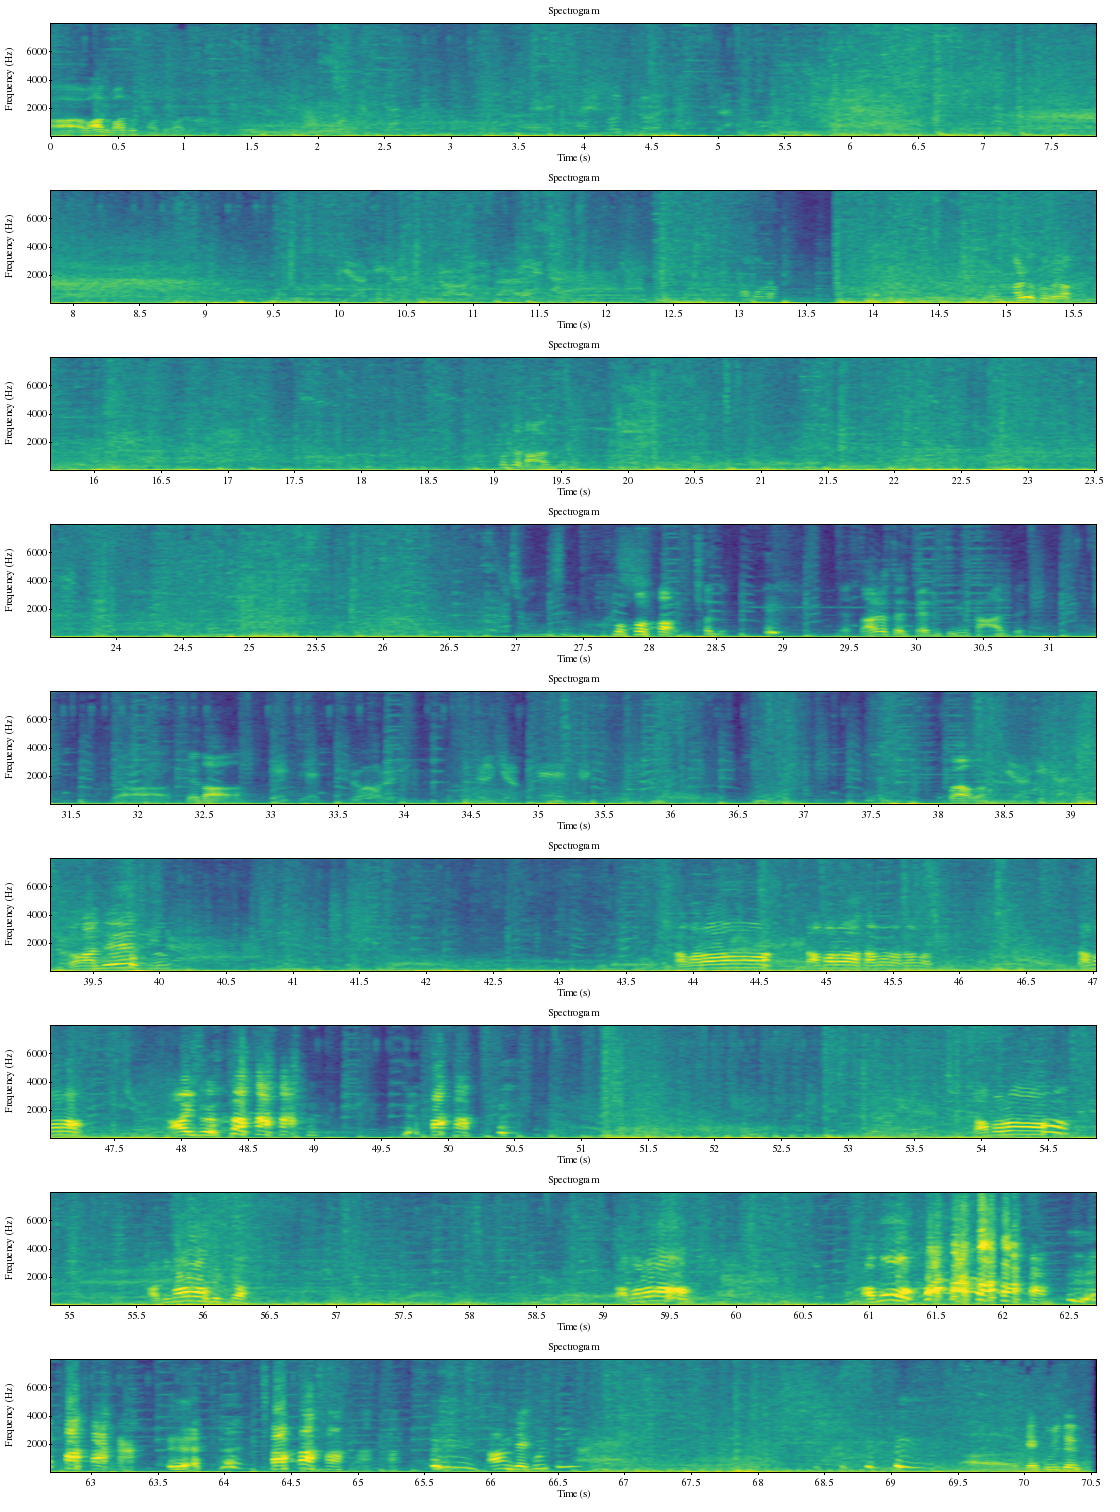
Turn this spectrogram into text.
아, 맞아, 맞아, 맞아, 맞아. 먹어라. 어, 알렸어, 뭐야. 혼자 나왔는데. 와, 미쳤네. 야, 사리오스 쟤도 등이 다 안 돼. 야, 세다. 뭐야, 뭐야. 형, 안 돼! 응? 잡아라! 잡아라, 잡아라, 잡아라. 잡아라! 나이스! 잡아라! 가지마, 새끼야! 잡아라! 가보! 자! 아, 개꿀띠? 아, 개꿀잼.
